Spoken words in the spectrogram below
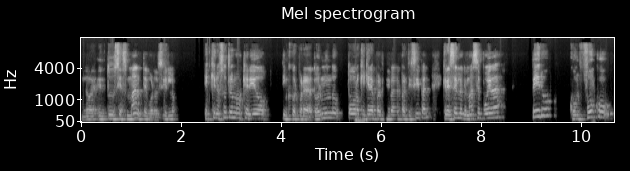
lo entusiasmante, por decirlo, es que nosotros hemos querido incorporar a todo el mundo, todos los que quieran participar participan, crecer lo que más se pueda, pero con foco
